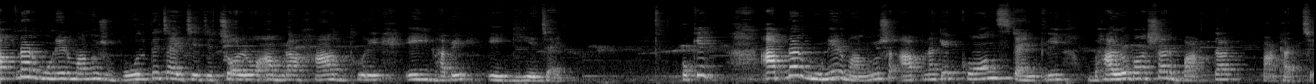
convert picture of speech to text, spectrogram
আপনার মনের মানুষ বলতে চাইছে যে, চলো আমরা হাত ধরে এইভাবে এগিয়ে যাই। ওকে আপনার মনের মানুষ আপনাকে কনস্ট্যান্টলি ভালোবাসার বার্তা পাঠাচ্ছে।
